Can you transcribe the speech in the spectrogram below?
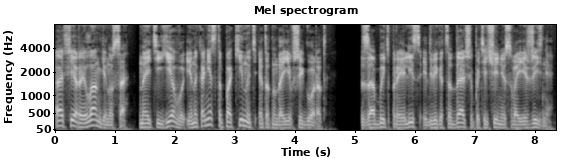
аферой Лангенуса, найти Еву и наконец-то покинуть этот надоевший город — Забыть про Элис и двигаться дальше по течению своей жизни.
